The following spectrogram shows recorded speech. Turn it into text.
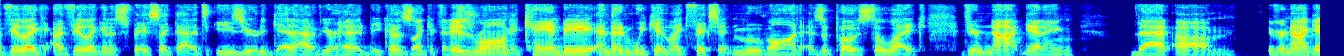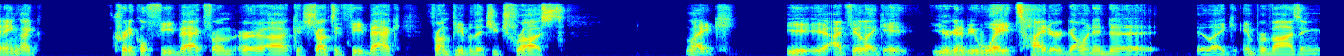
I feel like I feel like in a space like that, it's easier to get out of your head because like if it is wrong, it can be, and then we can like fix it and move on, as opposed to like if you're not getting that um if you're not getting like critical feedback from or uh, constructive feedback from people that you trust, like you, I feel like it you're gonna be way tighter going into like improvising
